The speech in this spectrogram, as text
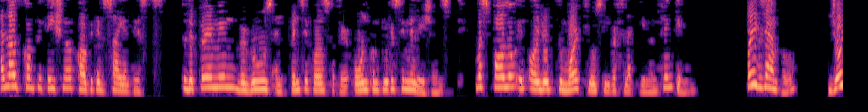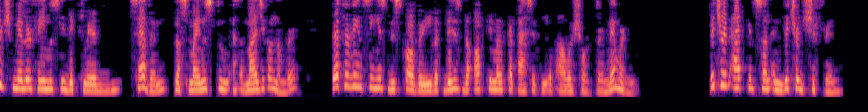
allowed computational cognitive scientists to determine the rules and principles that their own computer simulations must follow in order to more closely reflect human thinking. For example, George Miller famously declared 7 plus minus 2 as a magical number, referencing his discovery that this is the optimal capacity of our short-term memory. Richard Atkinson and Richard Shiffrin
